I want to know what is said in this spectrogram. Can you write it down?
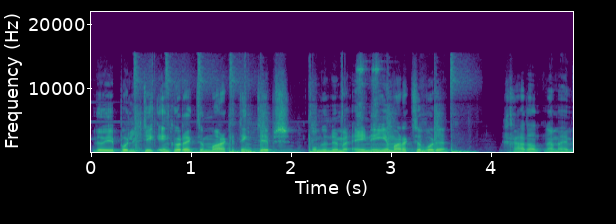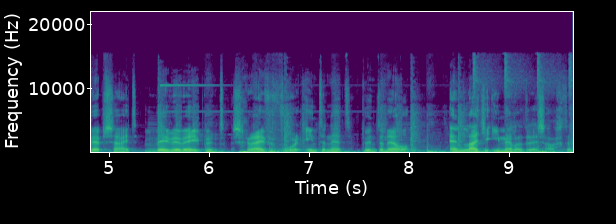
Wil je politiek incorrecte marketingtips om de nummer 1 in je markt te worden? Ga dan naar mijn website www.schrijvenvoorinternet.nl en laat je e-mailadres achter.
